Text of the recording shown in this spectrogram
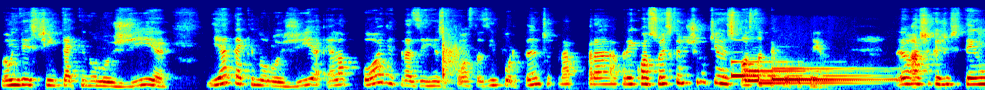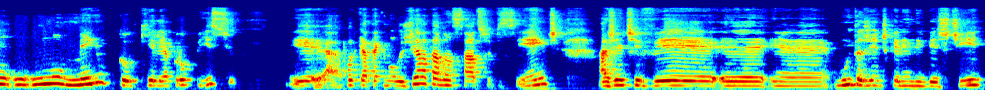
vamos investir em tecnologia, e a tecnologia, ela pode trazer respostas importantes para equações que a gente não tinha resposta até pouco tempo. Eu acho que a gente tem um, um momento que ele é propício, e, porque a tecnologia está avançada o suficiente, a gente vê é, é, muita gente querendo investir,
